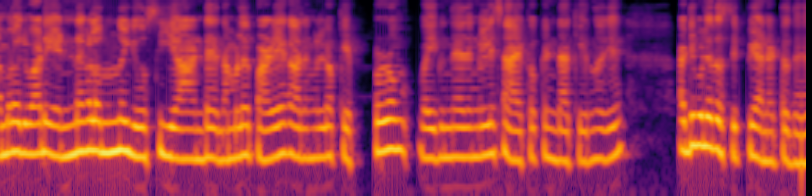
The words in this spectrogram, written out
നമ്മൾ ഒരുപാട് എണ്ണകളൊന്നും യൂസ് ചെയ്യാണ്ട് നമ്മൾ പഴയ കാലങ്ങളിലൊക്കെ എപ്പോഴും വൈകുന്നേരങ്ങളിൽ ചായക്കൊക്കെ ഉണ്ടാക്കിയിരുന്ന ഒരു അടിപൊളി റെസിപ്പിയാണ് കേട്ടത്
